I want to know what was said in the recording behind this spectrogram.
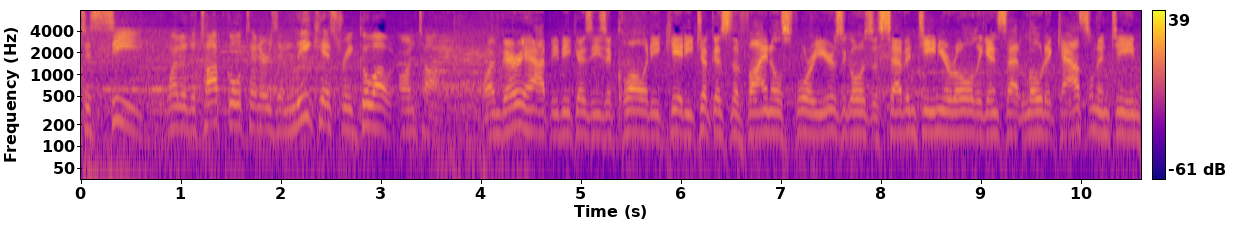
to see one of the top goaltenders in league history go out on top? Well, I'm very happy because he's a quality kid. He took us to the finals four years ago as a 17 year old against that loaded Casselman team,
